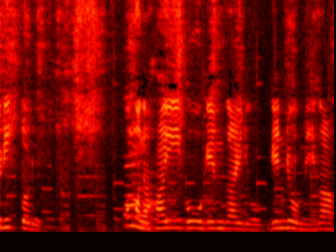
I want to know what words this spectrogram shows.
10リットル。主な配合原材料、原料名が、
